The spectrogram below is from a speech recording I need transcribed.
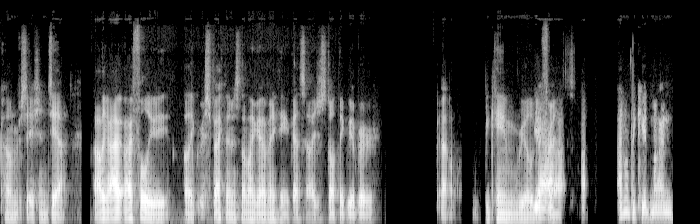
conversations. Yeah, I like I, I fully like respect him. It's not like I have anything against him. I just don't think we ever, I don't became real good Yeah, I- friends. I don't think he'd mind.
